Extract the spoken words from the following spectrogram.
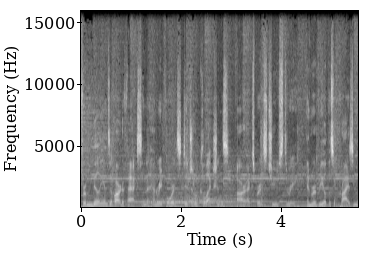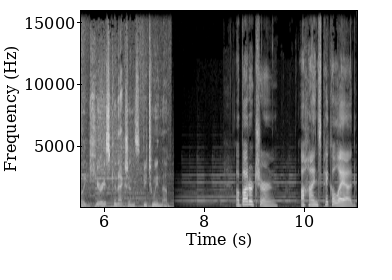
From millions of artifacts in the Henry Ford's digital collections, our experts choose three and reveal the surprisingly curious connections between them. A butter churn, a Heinz pickle ad,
